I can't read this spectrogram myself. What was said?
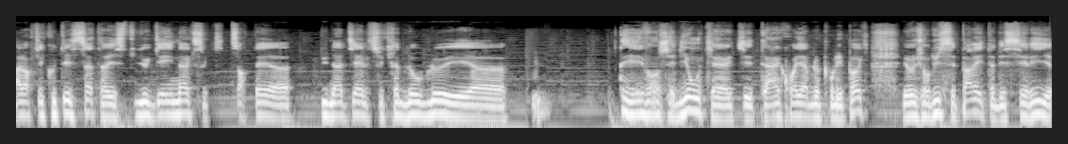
Alors qu'écoutez ça, t'avais Studio Gainax qui sortait euh, du Nadia, le secret de l'eau bleue et euh, et Evangelion qui, a- qui était incroyable pour l'époque. Et aujourd'hui, c'est pareil. T'as des séries.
